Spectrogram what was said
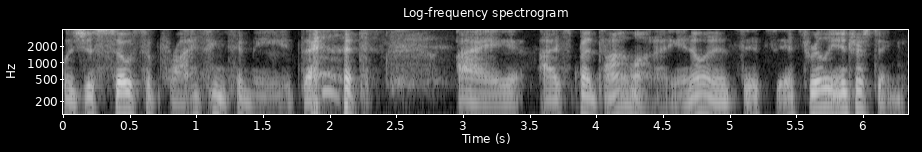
was just so surprising to me that I I spent time on it. You know, and it's it's it's really interesting.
